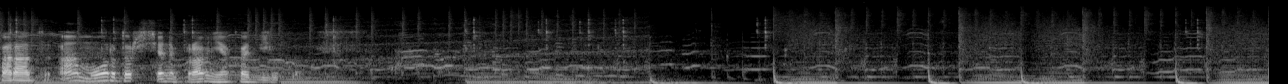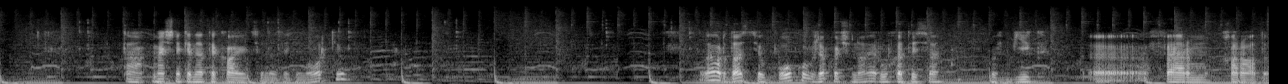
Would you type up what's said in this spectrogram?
Харад, а Мордор ще не брав ніякого білку. Так, мечники натикаються на загін орків. Але орда з цього боку вже починає рухатися в бік е, ферм Харадо.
